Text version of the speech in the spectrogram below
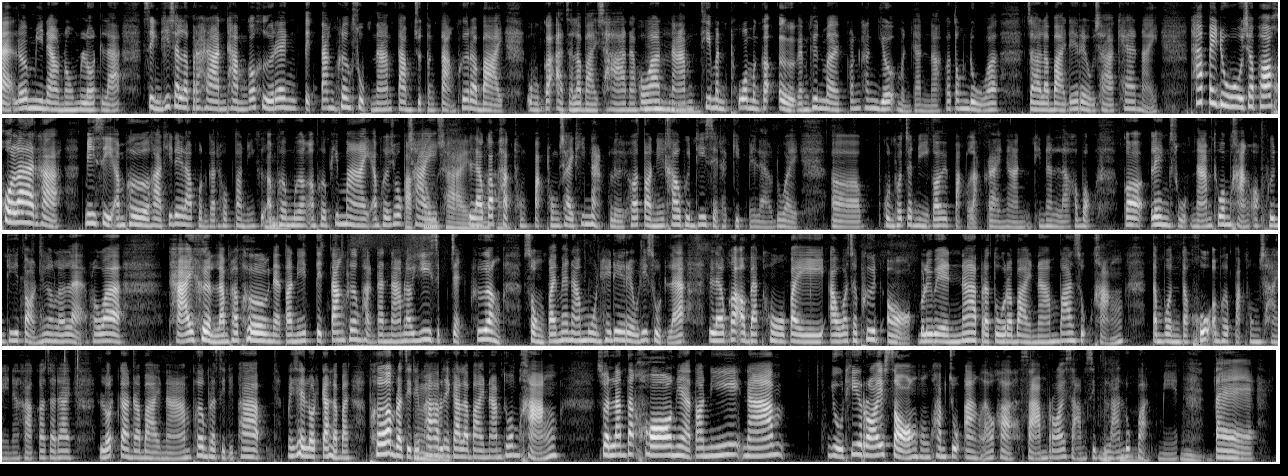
แต่เริ่มมีแนวโน้มลดแล้วสิ่งที่ชลประทานทำก็คือเร่งติดตั้งเครื่องสูบน้ำตามจุดต่างๆ เพื่อระบายโอ้ก็อาจจะระบายช้านะ เพราะว่าน้ำที่มันท่วมมันก็เอ่อกันขึ้นมาค่อนข้างเยอะเหมือนกันนะ ก็ต้องดูว่าจะระบายได้เร็วช้าแค่ไหน ถ้าไปดูเฉพาะโคราชค่ะ มีสี่อำเภอค่ะ ที่ได้รับผลกระทบตอนนี้คืออำเภอเมืองอำเภอพิมายอำเภอโชคชัย แล้วก็ผักทงปักธงชัยที่หนักเลย เพราะตอนนี้เข้าพื้นที่เศรษฐกิจไปแล้วด้วย คุณพจนีก็ไปปักหลักรายงานอยู่ที่นั่นแล้วเขาบอกก็เร่งสูบน้ำท่วมขังออกพื้นที่ต่อเนื่องแล้วแหละ เพราะว่าท้ายเขื่อนลำพะเพิงเนี่ยตอนนี้ติดตั้งเครื่องผลักดันน้ำแล้ว 27 เครื่อง ส่งไปแม่น้ำมูลให้ได้เร็วที่สุดแล้ว แล้วก็เอาแบ็คโฮไปเอาวัชพืชออกบริเวณหน้าประตูระบายน้ำบ้านสุขขังตำบลตะคุอำเภอปักธงชัยนะคะ ก็จะได้ลดการระบายน้ำเพิ่มประสิทธิภาพ ไม่ใช่ลดการระบาย เพิ่มประสิทธิภาพในการระบายน้ำท่วมขัง ส่วนลำตะคองเนี่ยตอนนี้น้ำอยู่ที่ร้อยสองของความจุอ่างแล้วค่ะ 330 ล้านลูกบาทเมตร แต่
